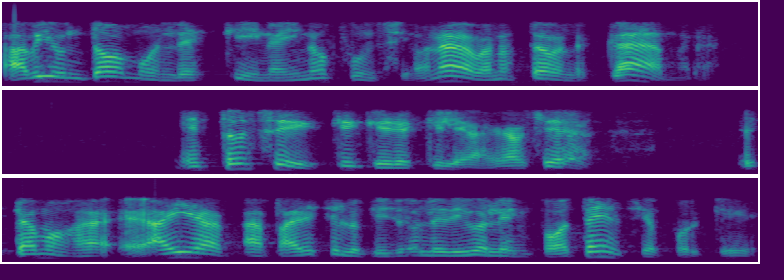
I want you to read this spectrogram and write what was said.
Había un domo en la esquina y no funcionaba, no estaba en la cámara. Entonces, ¿qué querés que le haga? O sea, estamos ahí aparece lo que yo le digo la impotencia, porque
